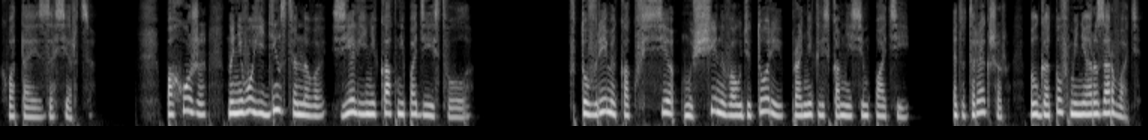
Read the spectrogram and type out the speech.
хватаясь за сердце. Похоже, на него единственного зелье никак не подействовало. В то время как все мужчины в аудитории прониклись ко мне симпатией, этот Рекшер был готов меня разорвать.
